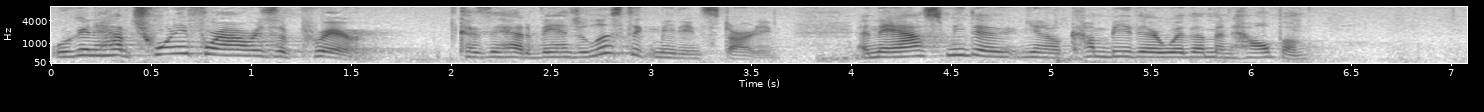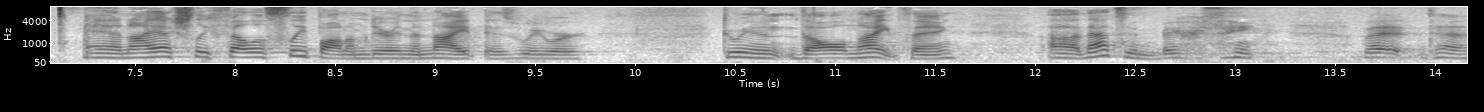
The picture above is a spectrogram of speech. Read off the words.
We're going to have 24 hours of prayer because they had evangelistic meetings starting. And they asked me to, you know, come be there with them and help them. And I actually fell asleep on them during the night as we were doing the all night thing. Uh, that's embarrassing. But uh,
